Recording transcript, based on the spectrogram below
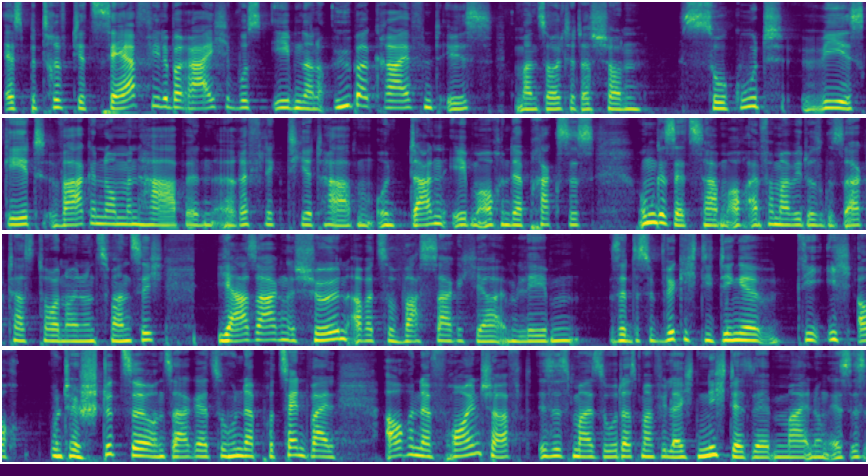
es betrifft jetzt sehr viele Bereiche, wo es eben dann übergreifend ist. Man sollte das schon so gut wie es geht wahrgenommen haben, äh, reflektiert haben und dann eben auch in der Praxis umgesetzt haben. Auch einfach mal, wie du gesagt hast, Tor 29. Ja sagen ist schön, aber zu was sage ich ja im Leben? Sind es wirklich die Dinge, die ich auch unterstütze und sage zu 100 Prozent, weil auch in der Freundschaft ist es mal so, dass man vielleicht nicht derselben Meinung ist. Es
